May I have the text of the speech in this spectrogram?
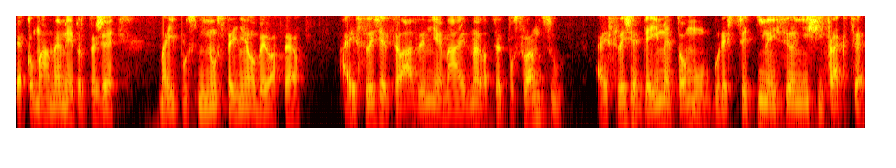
jako máme my, protože mají plus minus stejně obyvatel. A jestliže celá země má 21 poslanců, a jestliže, dejme tomu, budeš třetí nejsilnější frakce,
